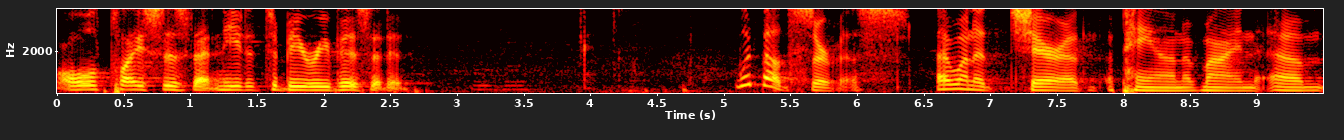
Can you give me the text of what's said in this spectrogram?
old places that needed to be revisited. What about service? I want to share a, a, pan of mine. Um,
